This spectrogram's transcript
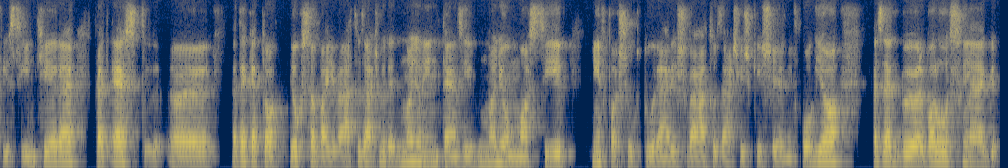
IT szintjére, tehát ezt, ezeket a jogszabályi változásokat egy nagyon intenzív, nagyon masszív infrastruktúrális változás is kísérni fogja. Ezekből valószínűleg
